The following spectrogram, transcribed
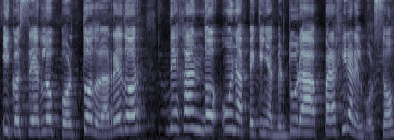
y coserlo por todo el alrededor, dejando una pequeña abertura para girar el bolso.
